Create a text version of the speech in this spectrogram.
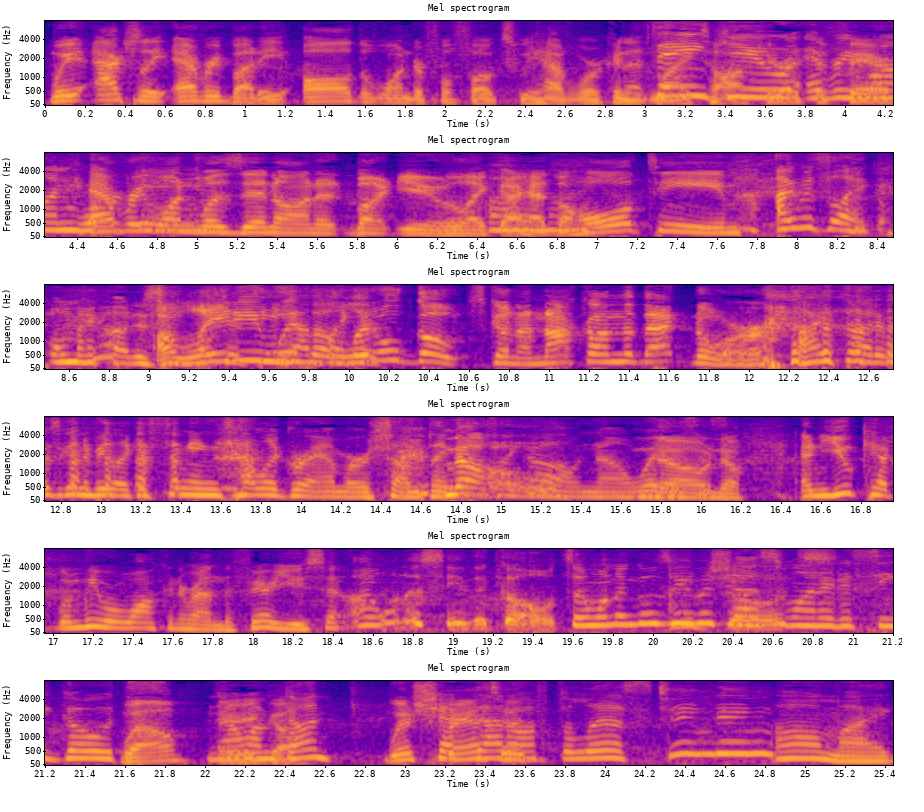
We actually everybody, all the wonderful folks we have working at Thank My Talk you, here at the everyone fair. Everyone was in on it, but you. Like oh I Oh had the whole team. I was like, oh my god, is A he, lady with a like little goat's gonna knock on the back door. I thought it was going to be like a singing telegram or something. No, I was like, oh no, what is no, this? no. And you kept when we were walking around the fair. You said, "I want to see the goats. I want to go see I the goats. I just wanted to see goats. Well, now I'm go. done. Wish Check that off the list. Ding ding. Oh my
